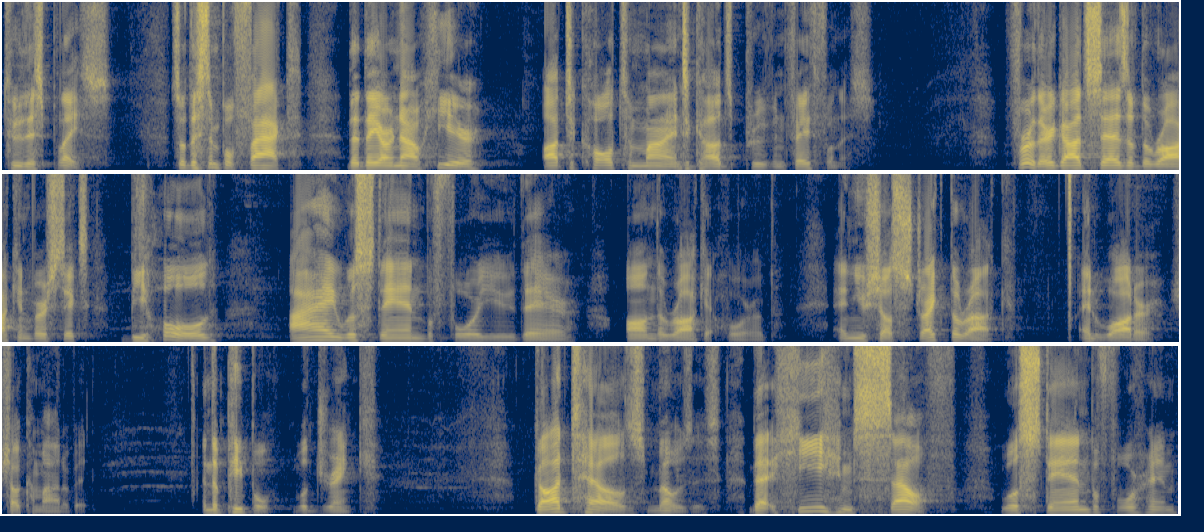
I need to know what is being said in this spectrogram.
to this place. So the simple fact that they are now here ought to call to mind God's proven faithfulness. Further, God says of the rock in verse 6 Behold, I will stand before you there on the rock at Horeb, and you shall strike the rock, and water shall come out of it, and the people will drink. God tells Moses that he himself will stand before him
